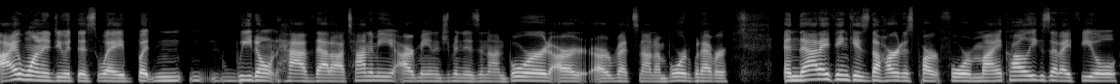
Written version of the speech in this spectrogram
I want to do it this way, but n- we don't have that autonomy. Our management isn't on board. Our our vet's not on board. Whatever, and that I think is the hardest part for my colleagues that I feel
